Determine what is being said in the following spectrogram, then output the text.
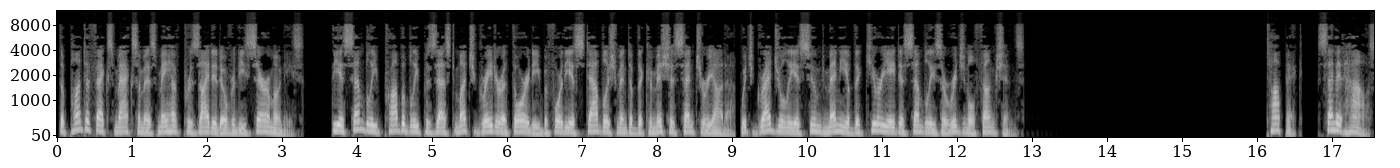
The Pontifex Maximus may have presided over these ceremonies. The assembly probably possessed much greater authority before the establishment of the Comitia Centuriata, which gradually assumed many of the curiate assembly's original functions. Senate House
